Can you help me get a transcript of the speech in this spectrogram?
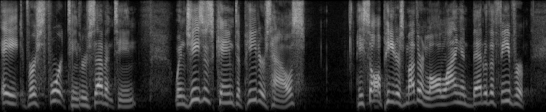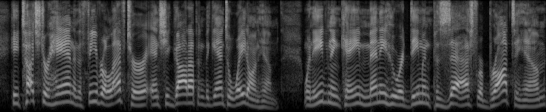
8, verse 14 through 17, when Jesus came to Peter's house, he saw Peter's mother in law lying in bed with a fever. He touched her hand, and the fever left her, and she got up and began to wait on him. When evening came, many who were demon possessed were brought to him,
